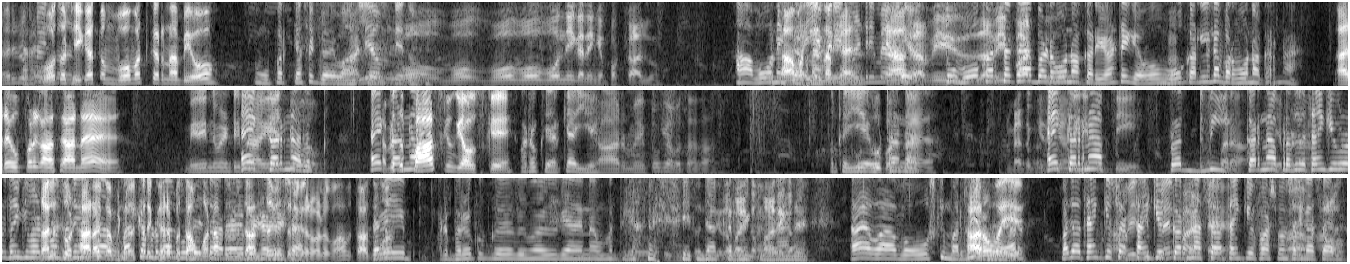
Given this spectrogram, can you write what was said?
अरे रुकना वो तो ठीक है तुम वो मत करना भी हो तुम ऊपर कैसे गए वहाँ से? हमने तो। वो वो वो वो नहीं करेंगे पक्का आलू। हाँ वो नहीं करना। में। तू वो कर सकता है बट वो। ना करियो ठीक है वो वो कर लेना पर वो ना करना। अरे ऊपर कहाँ से आना है? मेरी इन्वेंटरी में आ गया करना। रुक। अबे तो पास क्यों गया उसके? रुक यार क्या ये? यार मेरे को क्या पता था? ओके ये उठाना। है। मैं तो गया। करना पृथ्वी करना ये Prithvi. Thank you thank you साले तो अठारह का भी नहीं तेरे घर बताऊँगा ना तुम जानते हो तेरे घर वालों को हाँ बता दूँगा। अरे भरे को दिमाग क्या है ना मत सीधा करने भाई तो मारेगा। बात हाँ वाह वो उसकी मर्ज़ी है ये। Thank you sir thank you करना sir thank you for sponsoring sir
